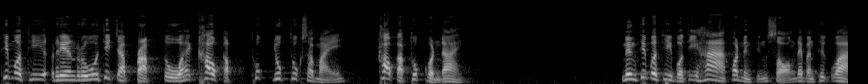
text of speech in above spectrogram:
ทิโมธีเรียนรู้ที่จะปรับตัวให้เข้ากับทุกยุคทุกสมัย เข้ากับทุกคนได้หนึ่งทิโมธีบทที่ 5 ข้อ1ถึง2ได้บันทึกว่า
